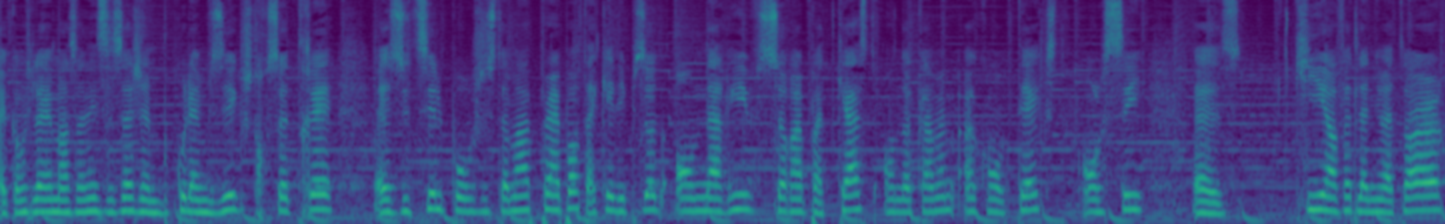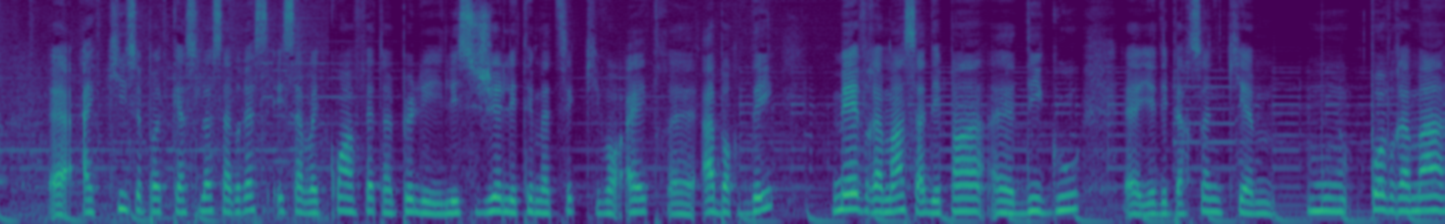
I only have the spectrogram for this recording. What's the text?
Euh, comme je l'avais mentionné, c'est ça, j'aime beaucoup la musique. Je trouve ça très euh, utile pour justement, peu importe à quel épisode on arrive sur un podcast, on a quand même un contexte, on le sait euh, qui est en fait l'animateur, à qui ce podcast-là s'adresse et ça va être quoi en fait un peu les, sujets, les thématiques qui vont être abordés. Mais vraiment, ça dépend des goûts. Il y a des personnes qui aiment pas vraiment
